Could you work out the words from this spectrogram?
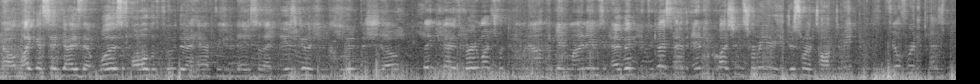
Now, like I said, guys, that was all the food that I have for you today, so that is going to conclude the show. Thank you guys very much for coming out. Again, my name's Evan. If you guys have any questions for me or you just want to talk to me, feel free to catch me.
